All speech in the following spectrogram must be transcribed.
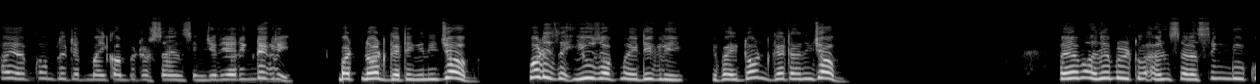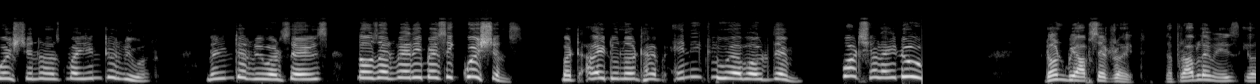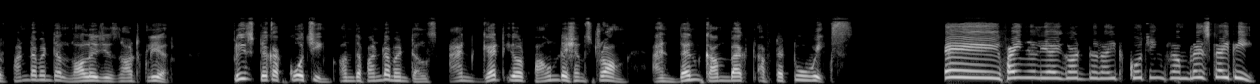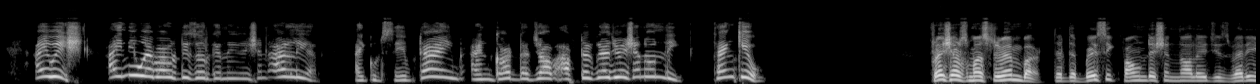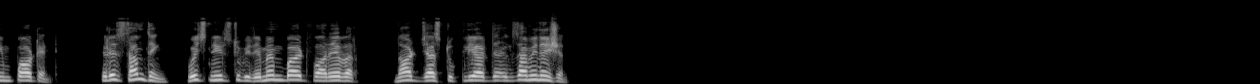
I have completed my computer science engineering degree, but not getting any job. What is the use of my degree if I don't get any job? I am unable to answer a single question asked by interviewer. The interviewer says those are very basic questions, but I do not have any clue about them. What shall I do? Don't be upset, Rohit. The problem is your fundamental knowledge is not clear. Please take a coaching on the fundamentals and get your foundation strong and then come back after two weeks. Hey, finally I got the right coaching from Blessed IT. I wish I knew about this organization earlier. I could save time and got the job after graduation only. Thank you. Freshers must remember that the basic foundation knowledge is very important. It is something which needs to be remembered forever, not just to clear the examination.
